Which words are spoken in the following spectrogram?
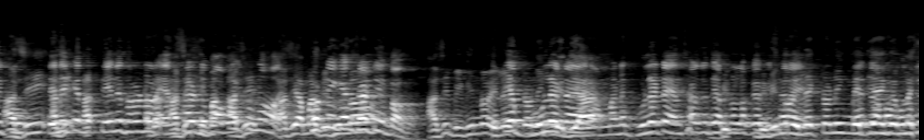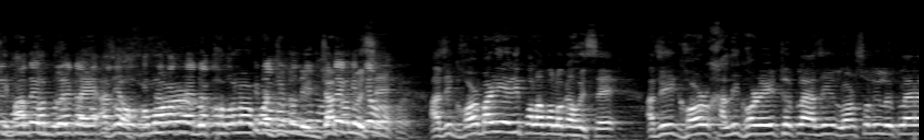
যিটো তেনেকে আজি এনচাৰটো সীমা- পাব এইটো নহয় আজি আমাৰ সঠিক বিভিন্ন এনচাৰটোৱে পাব আজি বিভিন্ন ইলেক্ট্ৰনিক এটা মিডিয়া মানে ভুল এটা এনচাৰ যদি আপোনালোকে বিভিন্ন বিচাৰে, ইলেক্ট্ৰনিক তেতিয়া মিডিয়াই আমাৰ গৈ পেলাই মন্ত্ৰী সীমান্তত মহোদয়ে ভুল গৈ এটা পেলাই কথা আজি অসমৰ এটা লোকসকলৰ ওপৰত যিটো নিৰ্যাতন হৈছে। আজি ঘৰ বাৰী এৰি পলাব লগা হৈছে আজি ঘৰ খালী ঘৰ এৰি থৈ পেলাই আজি ল'ৰা ছোৱালী লৈ পেলাই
